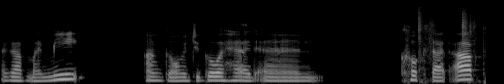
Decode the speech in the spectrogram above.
I got my meat. I'm going to go ahead and cook that up.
